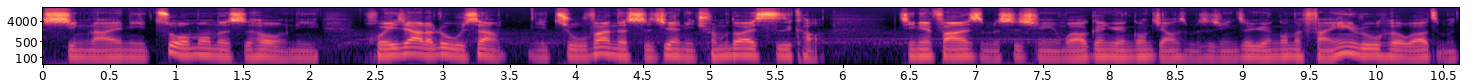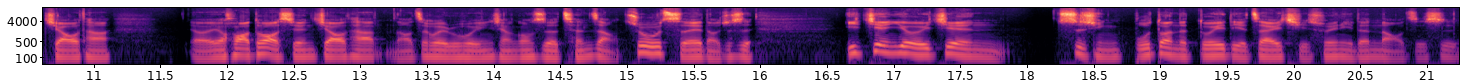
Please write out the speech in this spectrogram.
醒来，你做梦的时候，你回家的路上，你煮饭的时间，你全部都在思考今天发生什么事情，我要跟员工讲什么事情，这员工的反应如何，我要怎么教他，呃，要花多少时间教他，然后这会如何影响公司的成长，诸如此类的，就是一件又一件事情不断的堆叠在一起，所以你的脑子是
